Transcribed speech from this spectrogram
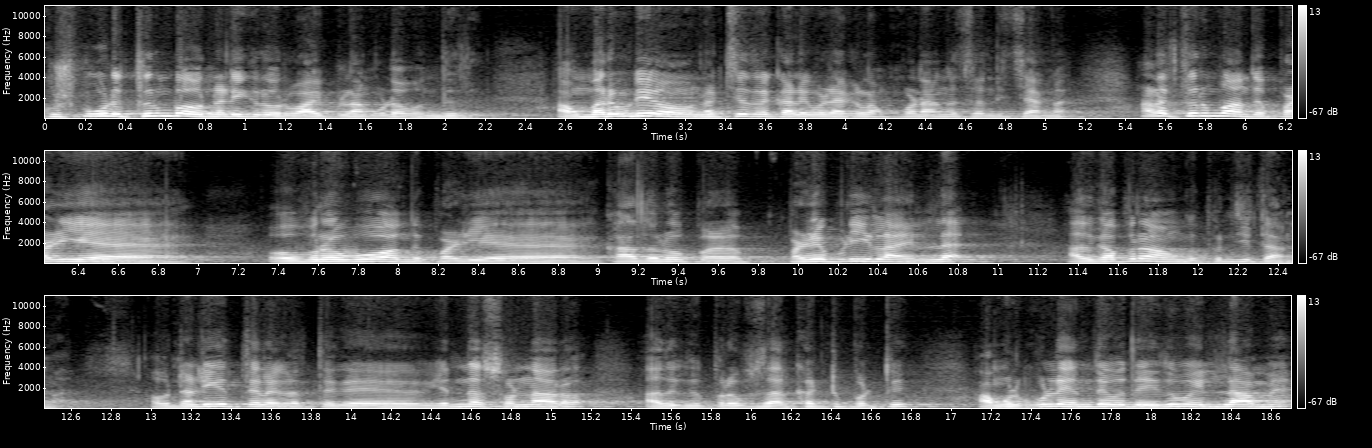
குஷ்பு கூட திரும்ப அவர் நடிக்கிற ஒரு வாய்ப்பெலாம் கூட வந்தது. அவங்க மறுபடியும் நட்சத்திர கலை விழாக்கெல்லாம் போனாங்க சந்திச்சாங்க. ஆனால் திரும்ப அந்த பழைய உறவோ அந்த பழைய காதலோ ப பழையபடியெல்லாம் இல்லை. அதுக்கப்புறம் அவங்க பிரிஞ்சிட்டாங்க. அவர் நடிகர் திலகத்துக்கு என்ன சொன்னாரோ அதுக்கு பிரபு சார் கட்டுப்பட்டு அவங்களுக்குள்ளே எந்த வித இதுவும் இல்லாமல்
